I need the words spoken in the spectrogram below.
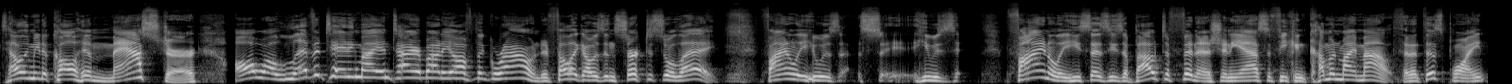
telling me to call him master, all while levitating my entire body off the ground. It felt like I was in Cirque du Soleil. Finally, he was he was Finally, he says he's about to finish and he asks if he can come in my mouth. And at this point,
